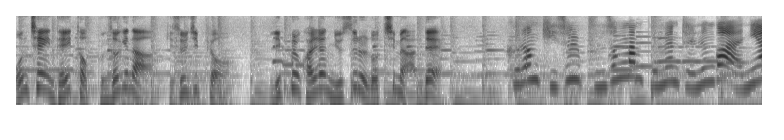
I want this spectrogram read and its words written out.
온체인 데이터 분석이나 기술 지표 리플 관련 뉴스를 놓치면 안 돼 그럼 기술 분석만 보면 되는 거 아니야?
